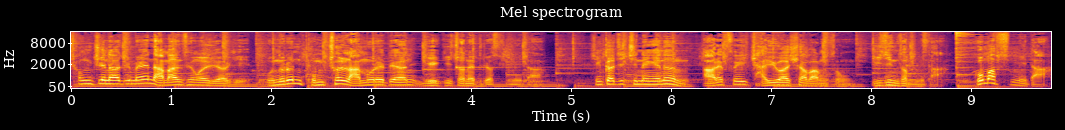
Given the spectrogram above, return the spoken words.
청진 아줌의 남한 생활 이야기. 오늘은 봄철 나물에 대한 얘기 전해드렸습니다. 지금까지 진행에는 RFA 자유아시아 방송 이진섭입니다. 고맙습니다.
